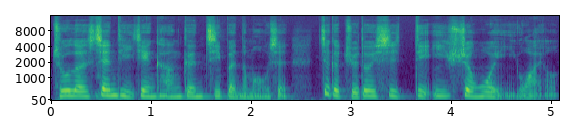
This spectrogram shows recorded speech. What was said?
除了身体健康跟基本的谋生，这个绝对是第一顺位以外哦，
